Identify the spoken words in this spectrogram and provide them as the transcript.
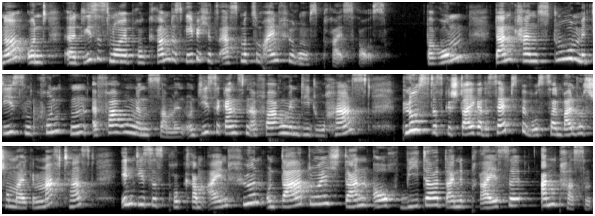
Ne? Und äh, dieses neue Programm, das gebe ich jetzt erstmal zum Einführungspreis raus. Warum? Dann kannst du mit diesen Kunden Erfahrungen sammeln und diese ganzen Erfahrungen, die du hast, plus das gesteigerte Selbstbewusstsein, weil du es schon mal gemacht hast, in dieses Programm einführen und dadurch dann auch wieder deine Preise anpassen,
